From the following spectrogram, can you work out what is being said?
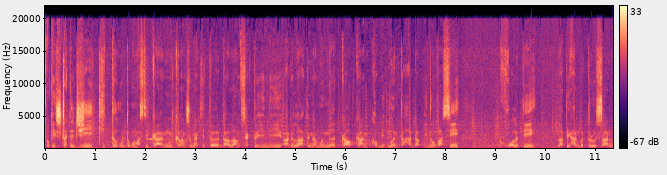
Okey, strategi kita untuk memastikan kelangsungan kita dalam sektor ini adalah dengan mengekalkan komitmen terhadap inovasi, kualiti, latihan berterusan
